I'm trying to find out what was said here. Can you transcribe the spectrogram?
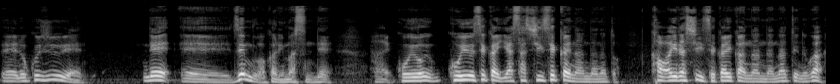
660円で、えー、全部わかりますんで、はい。こういう、こういう世界、優しい世界なんだなと。可愛らしい世界観なんだなっていうのが、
